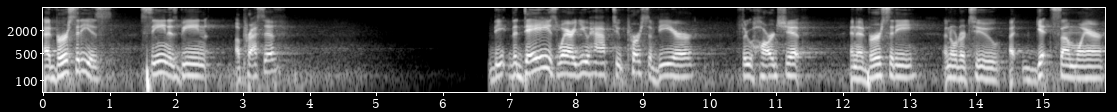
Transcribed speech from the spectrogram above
Adversity is seen as being oppressive. The, the days where you have to persevere through hardship and adversity in order to uh, get somewhere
